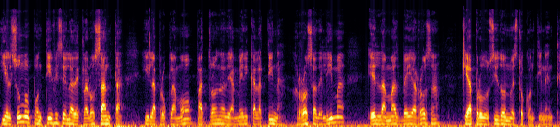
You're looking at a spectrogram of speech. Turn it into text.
y el sumo pontífice la declaró santa y la proclamó patrona de América Latina. Rosa de Lima es la más bella rosa que ha producido nuestro continente.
